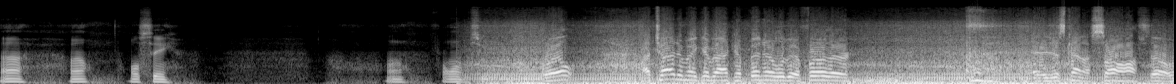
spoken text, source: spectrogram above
Uh, well, we'll see. Well, I tried to make it back up in there a little bit further, and it's just kind of soft, so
